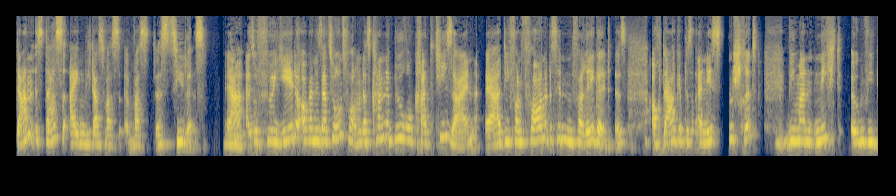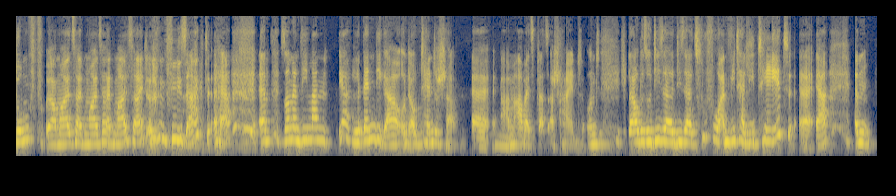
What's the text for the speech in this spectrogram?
dann ist das eigentlich das, was, was das Ziel ist. Ja, mhm. also für jede Organisationsform, das kann eine Bürokratie sein, ja, die von vorne bis hinten verregelt ist. Auch da gibt es einen nächsten Schritt, wie man nicht irgendwie dumpf ja, Mahlzeit, Mahlzeit, Mahlzeit irgendwie sagt, ja, ähm, sondern wie man ja, lebendiger und authentischer äh, am mhm. Arbeitsplatz erscheint. Und ich glaube, so dieser, dieser Zufuhr an Vitalität, äh, ja, ähm,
